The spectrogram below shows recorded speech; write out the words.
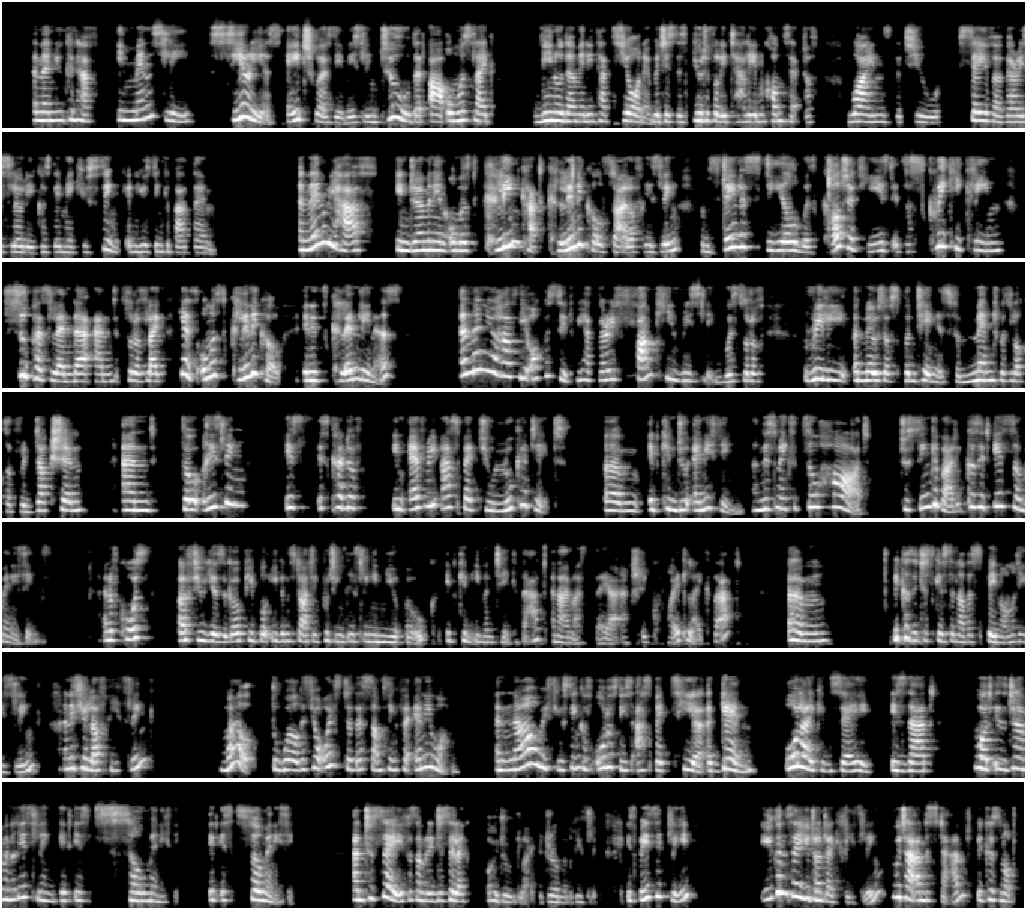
and then you can have immensely serious age-worthy riesling too that are almost like vino da meditazione, which is this beautiful Italian concept of wines that you savor very slowly because they make you think and you think about them. And then we have in Germany an almost clean cut clinical style of Riesling from stainless steel with cultured yeast. It's a squeaky clean, super slender, and sort of like, yes, almost clinical in its cleanliness. And then you have the opposite. We have very funky Riesling with sort of really a nose of spontaneous ferment with lots of reduction. And so Riesling is, is kind of in every aspect you look at it, um, it can do anything. And this makes it so hard to think about it because it is so many things. And of course, a few years ago, people even started putting Riesling in new oak. It can even take that. And I must say, I actually quite like that um, because it just gives another spin on Riesling. And if you love Riesling, well, the world is your oyster. There's something for anyone. And now, if you think of all of these aspects here, again, all I can say is that what is German Riesling? It is so many things. It is so many things. And to say, for somebody to say, like, I don't like German Riesling, is basically, you can say you don't like Riesling, which I understand because not,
